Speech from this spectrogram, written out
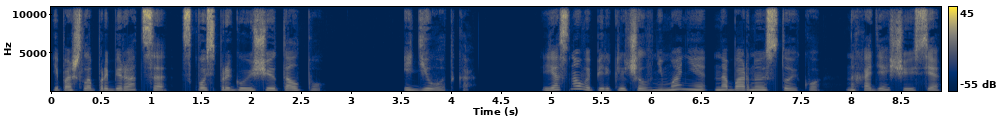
и пошла пробираться сквозь прыгающую толпу. Идиотка. Я снова переключил внимание на барную стойку, находящуюся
